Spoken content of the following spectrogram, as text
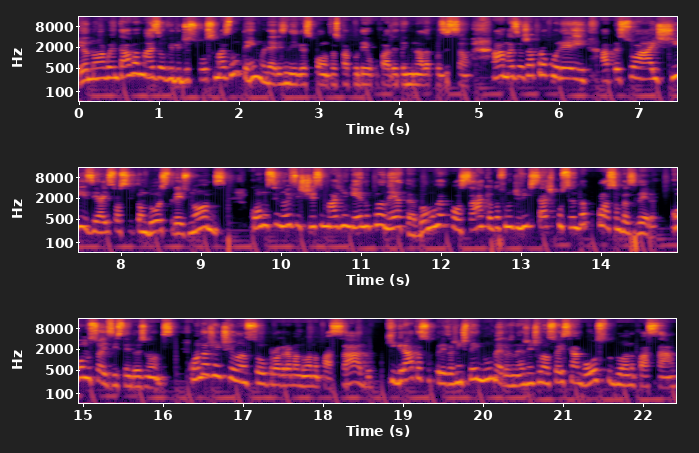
Eu não aguentava mais ouvir o discurso, mas não tem mulheres negras pontas para poder ocupar determinada posição. Ah, mas eu já procurei a pessoa A e X, e aí só citam dois, três nomes, como se não existisse mais ninguém no planeta. Vamos reforçar que eu estou falando de 27% da população brasileira. Como só existem dois nomes? Quando a gente lançou o programa no ano passado, que grata surpresa, a gente tem números, né? A gente lançou isso em agosto do ano passado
